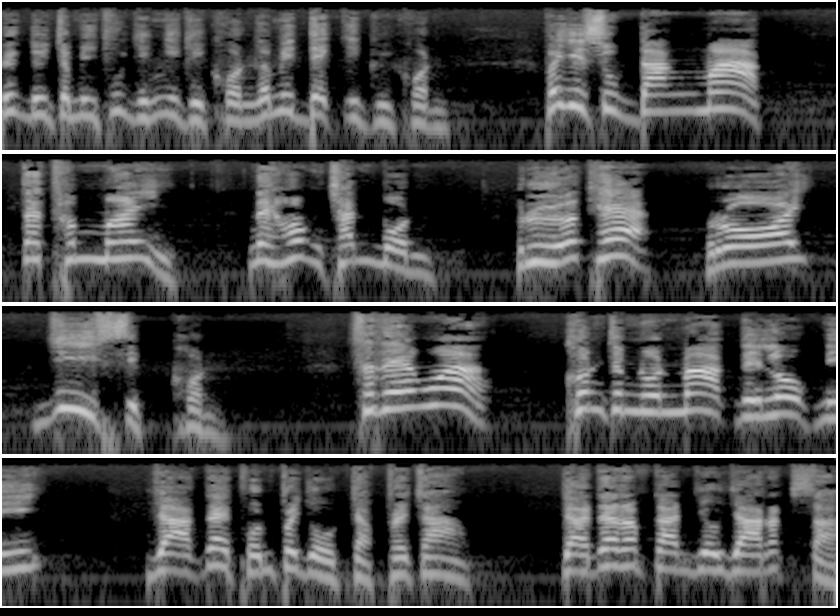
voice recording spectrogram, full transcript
นึกดูจะมีผู้หญิงอีกกี่คน แล้วมีเด็กอีกกี่คน พระเยซูดังมาก แต่ทำไมในห้องชั้นบน เหลือแค่ร้อยยี่สิบคน แสดงว่าคนจำนวนมากในโลกนี้ อยากได้ผลประโยชน์จากพระเจ้า อยากได้รับการเยียวยารักษา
